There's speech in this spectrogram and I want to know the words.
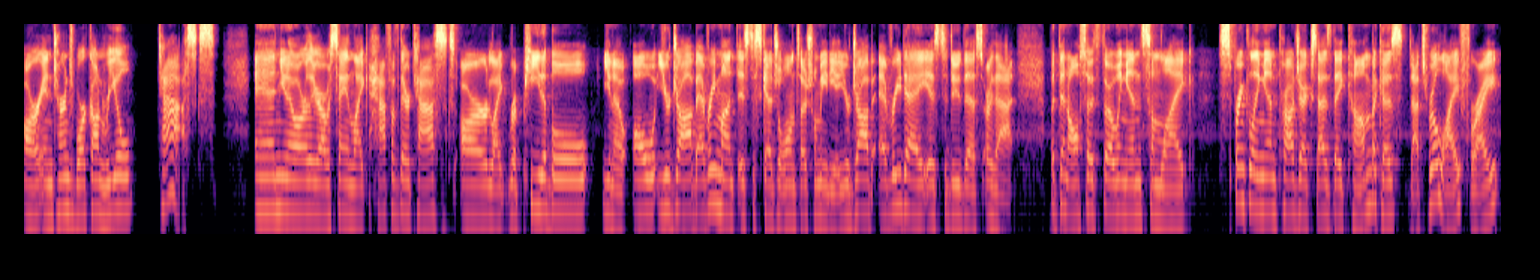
our interns work on real tasks. And, you know, earlier I was saying like half of their tasks are like repeatable, you know, all your job every month is to schedule on social media. Your job every day is to do this or that. But then also throwing in some like sprinkling in projects as they come because that's real life, right?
